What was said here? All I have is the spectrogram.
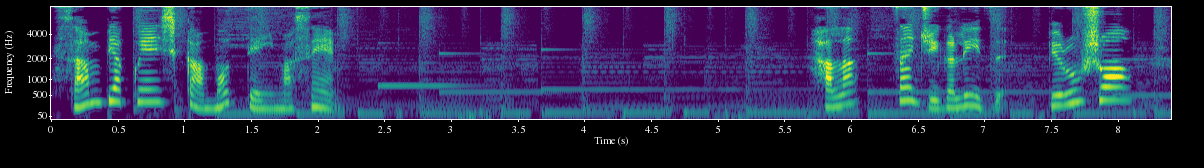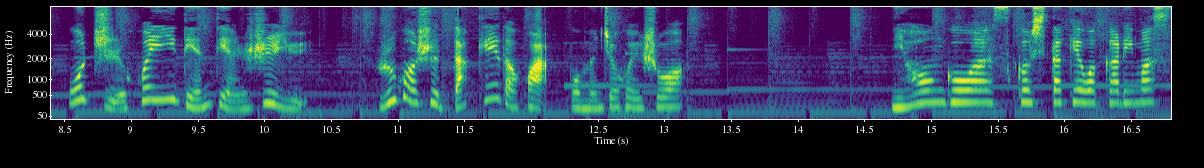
三百元しか持っていません。 好了，再举个例子，比如说我只会一点点日语。如果是 dake 的话，我们就会说日本語は少しだけわかります。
